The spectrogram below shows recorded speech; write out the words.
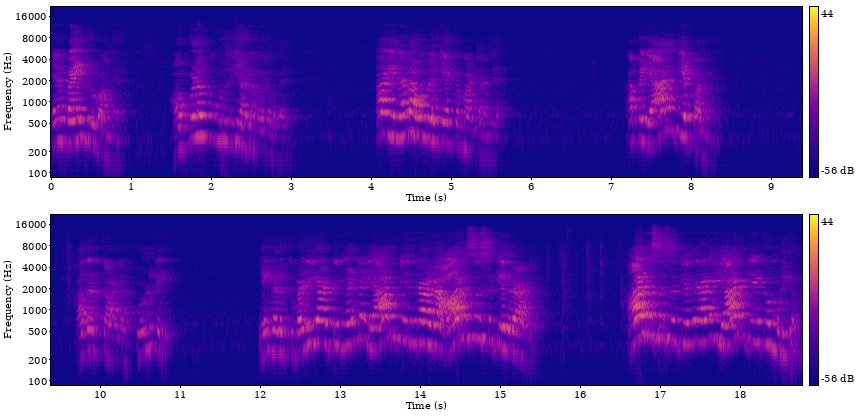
ஏன்னா பயந்துருவாங்க. அவ்வளவு உறுதியானவர் அவர். ஆகையினால அவங்கள கேட்க மாட்டாங்க. அப்ப யாரை கேட்பாங்க? அதற்கான கொள்கை. எங்களுக்கு வழிகாட்டுங்கன்னா யாருக்கு எதிராக? ஆர்எஸ்எஸ்க்கு எதிராக. ஆர்எஸ்எஸ்க்கு எதிராக யாரை கேட்க முடியும்?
